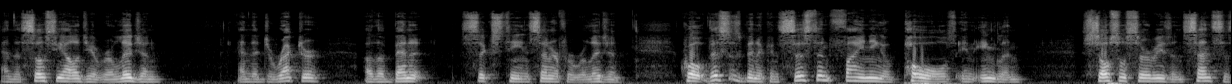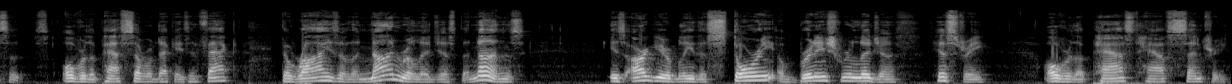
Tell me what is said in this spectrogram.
and the Sociology of Religion, and the director of the Bennett 16 Center for Religion. Quote, this has been a consistent finding of polls in England, social surveys, and censuses over the past several decades. In fact, the rise of the non religious, the nones, is arguably the story of British religious history over the past half century.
